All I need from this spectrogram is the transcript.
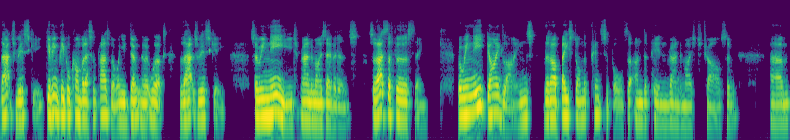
That's risky. Giving people convalescent plasma when you don't know it works, that's risky. So we need randomized evidence. So that's the first thing. But we need guidelines that are based on the principles that underpin randomized trials. So um,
